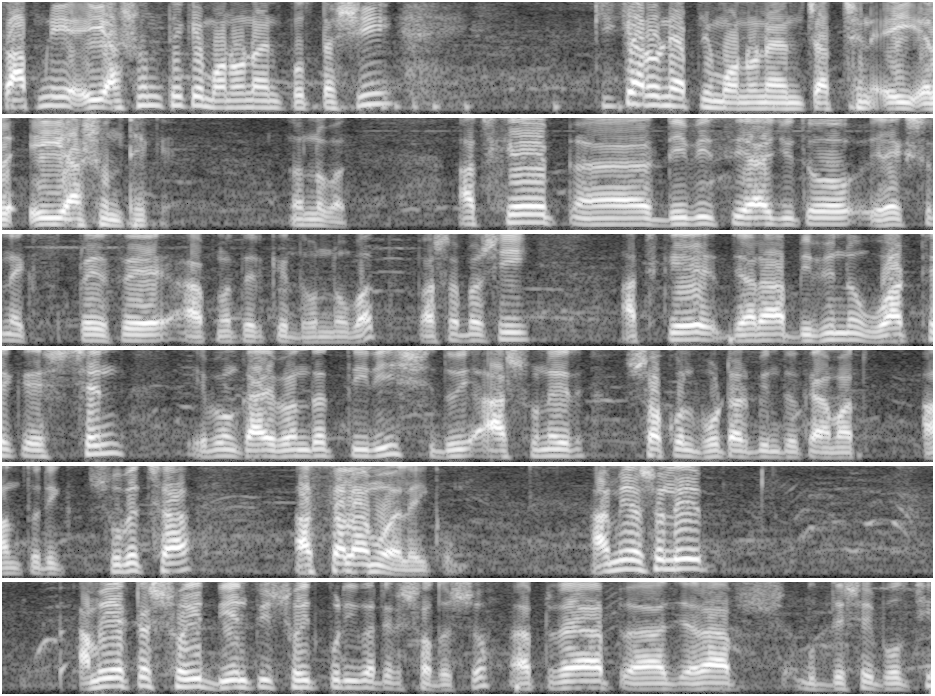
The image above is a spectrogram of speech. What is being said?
তো আপনি এই আসন থেকে মনোনয়ন প্রত্যাশী, কি কারণে আপনি মনোনয়ন চাচ্ছেন এই এই আসন থেকে? ধন্যবাদ। আজকে ডিবিসি আয়োজিত ইলেকশন এক্সপ্রেসে আপনাদেরকে ধন্যবাদ। পাশাপাশি আজকে যারা বিভিন্ন ওয়ার্ড থেকে এসছেন এবং গাইবান্ধা তিরিশ দুই আসনের সকল ভোটারবিন্দুকে আমার আন্তরিক শুভেচ্ছা। আসসালামু আলাইকুম। আমি আসলে আমি একটা শহীদ, বিএনপি শহীদ পরিবারের সদস্য। আপনারা যারা উদ্দেশ্যে বলছি,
